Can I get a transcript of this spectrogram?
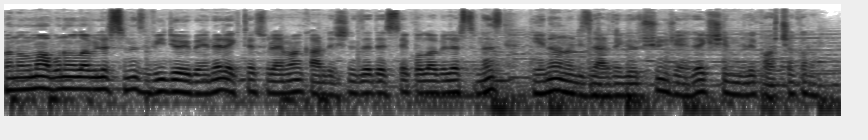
kanalıma abone olabilirsiniz. Videoyu beğenerek de Süleyman kardeşinize destek olabilirsiniz. Yeni analizlerde görüşünceye dek şimdilik hoşçakalın.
